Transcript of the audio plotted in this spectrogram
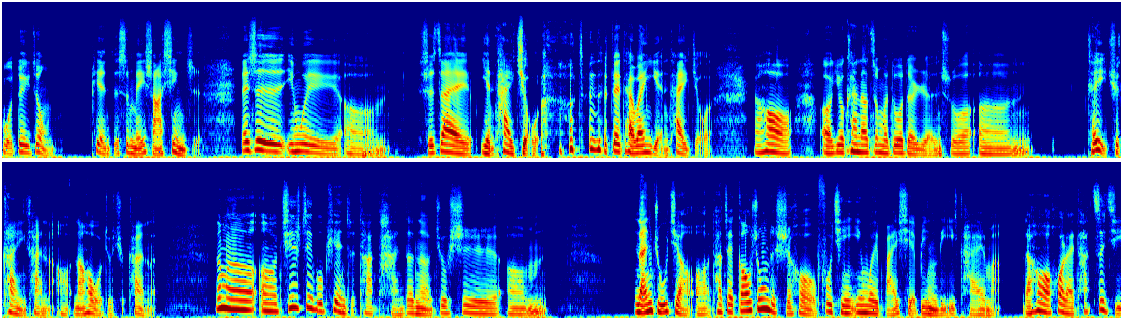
我对这种片子是没啥兴致，但是因为呃。实在演太久了，真的在台湾演太久了。然后呃，又看到这么多的人说，嗯，可以去看一看了啊。然后我就去看了。那么呃，其实这部片子他谈的呢，就是嗯，男主角啊，他在高中的时候，父亲因为白血病离开嘛，然后后来他自己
